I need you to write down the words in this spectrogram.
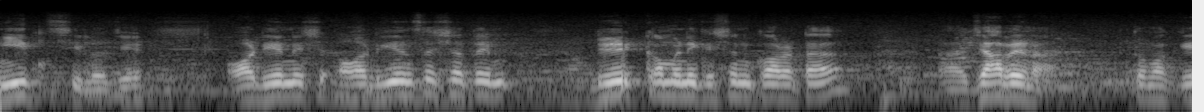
মিথ ছিল যে অডিয়েন্স অডিয়েন্সের সাথে ডিরেক্ট কমিউনিকেশন করাটা যাবে না। তোমাকে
